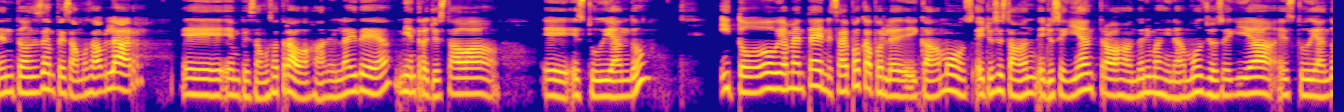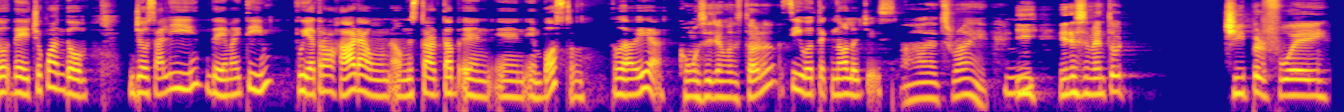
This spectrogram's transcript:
Entonces empezamos a hablar, eh, empezamos a trabajar en la idea mientras yo estaba eh, estudiando y todo obviamente en esa época pues le dedicábamos, ellos estaban, ellos seguían trabajando en Imaginamos, yo seguía estudiando, de hecho cuando yo salí de MIT fui a trabajar a un, a un startup en, en, en Boston todavía, ¿Cómo se llama el startup? Cibo Technologies. Ah, that's right. Y en ese momento, Cheaper fue...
